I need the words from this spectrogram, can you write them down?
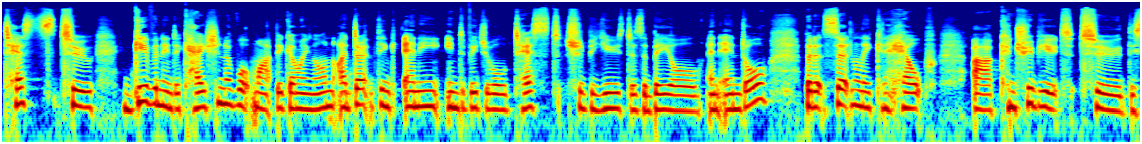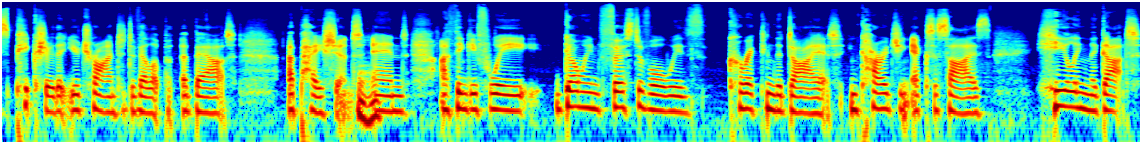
tests to give an indication of what might be going on. I don't think any individual test should be used as a be all and end all, but it certainly can help uh, contribute to this picture that you're trying to develop about a patient. Mm-hmm. And I think if we go in, first of all, with correcting the diet, encouraging exercise, healing the gut,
